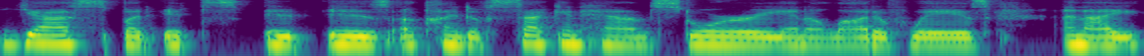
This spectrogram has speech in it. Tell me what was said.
yes but it's it is a kind of secondhand story in a lot of ways. And i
